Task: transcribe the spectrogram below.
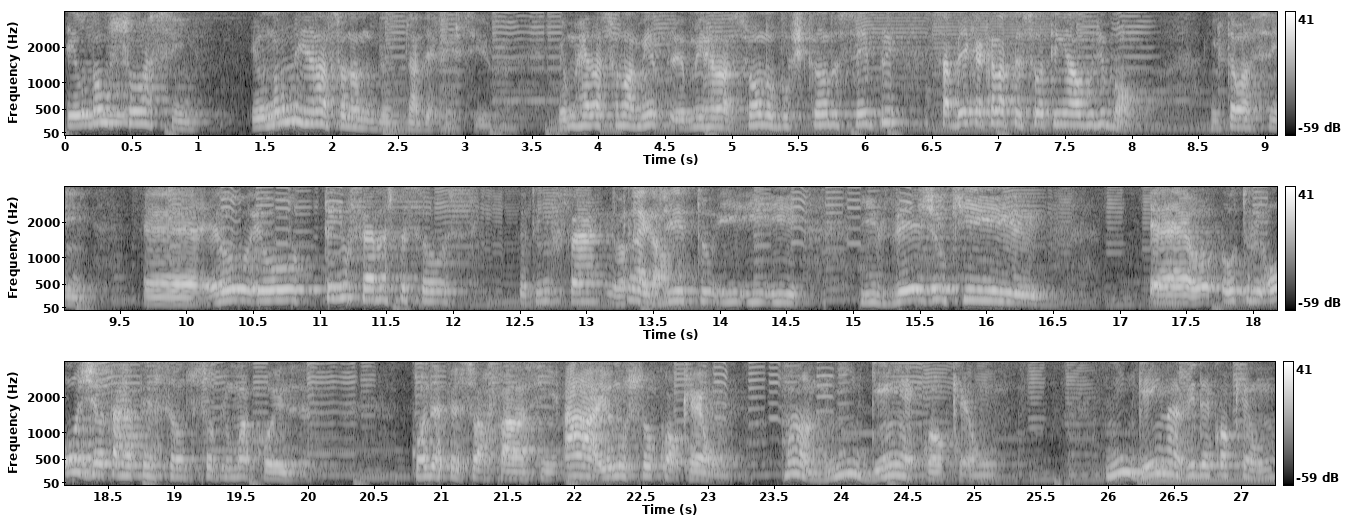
Eu não sou assim. Eu não me relaciono na defensiva. Eu me relacionamento, eu me relaciono buscando sempre saber que aquela pessoa tem algo de bom. Então assim, é, eu, eu tenho fé nas pessoas. Eu tenho fé, eu que acredito e, e, e, e, vejo que é, outro, hoje eu estava pensando sobre uma coisa. Quando a pessoa fala assim, ah, eu não sou qualquer um. Mano, ninguém é qualquer um. Ninguém na vida é qualquer um.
